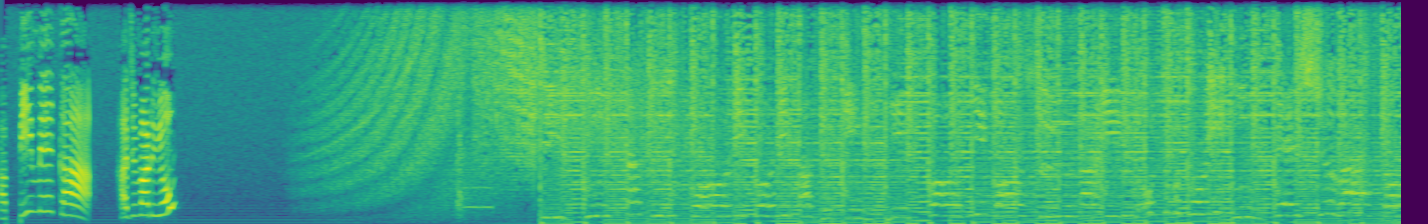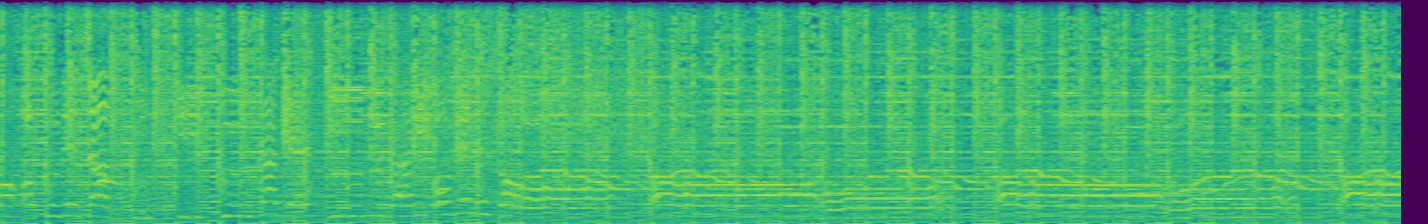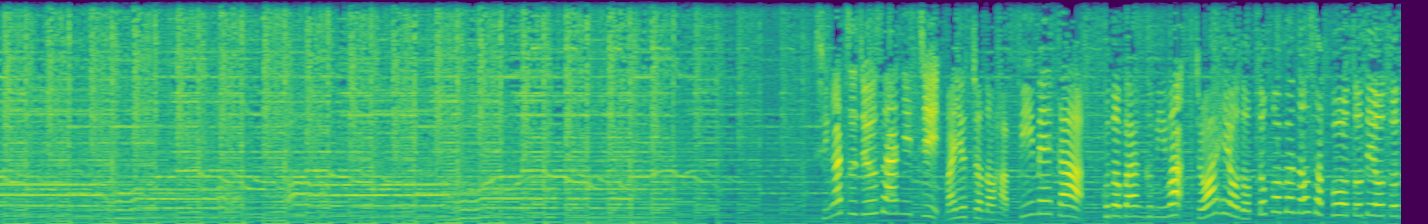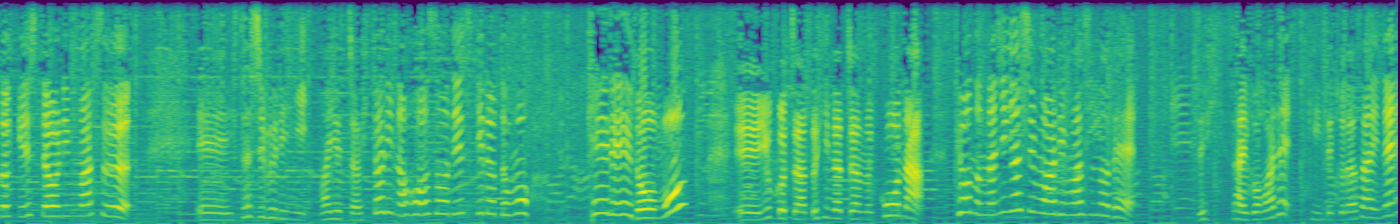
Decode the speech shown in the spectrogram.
ハッピーメーカー、始まるよ。13日、まゆちょのハッピーメーカー。この番組は、ちょあへよ .com のサポートでお届けしております。えー、久しぶりに、まゆちょ一人の放送ですけれども、けれども、えー、ゆこちゃんとひなちゃんのコーナー、今日の何がしもありますので、ぜひ最後まで聞いてくださいね。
